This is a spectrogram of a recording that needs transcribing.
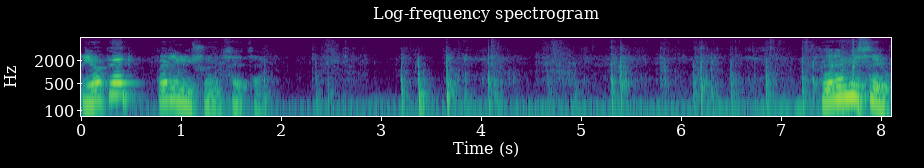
І опять перемішуємо все це. Перемісив.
